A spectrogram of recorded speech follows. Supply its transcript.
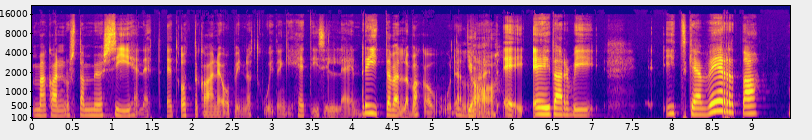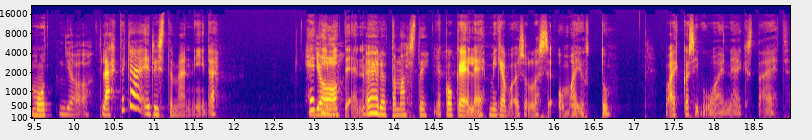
mä kannustan myös siihen, että et ottakaa ne opinnot kuitenkin heti silleen riittävällä vakavuudella. Et ei, ei tarvii itkeä verta, mutta Joo. lähtekää edistämään niitä heti Joo, miten. Ehdottomasti. Ja kokeilee, mikä voisi olla se oma juttu, vaikka sivuaineeksi tai et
